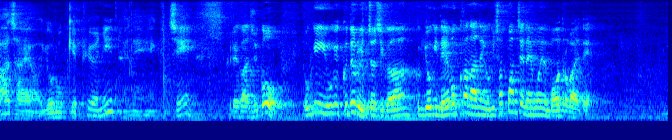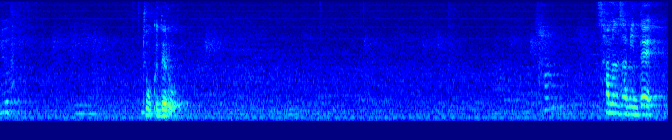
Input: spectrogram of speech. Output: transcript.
맞아요. 요렇게 표현이 되네. 그치? 그래가지고 여기 여기 그대로 있죠 지금. 그럼 여기 네모 하나는 여기 첫 번째 네모에는 뭐가 들어가야 돼? 6저 그대로. 3 3은 3인데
